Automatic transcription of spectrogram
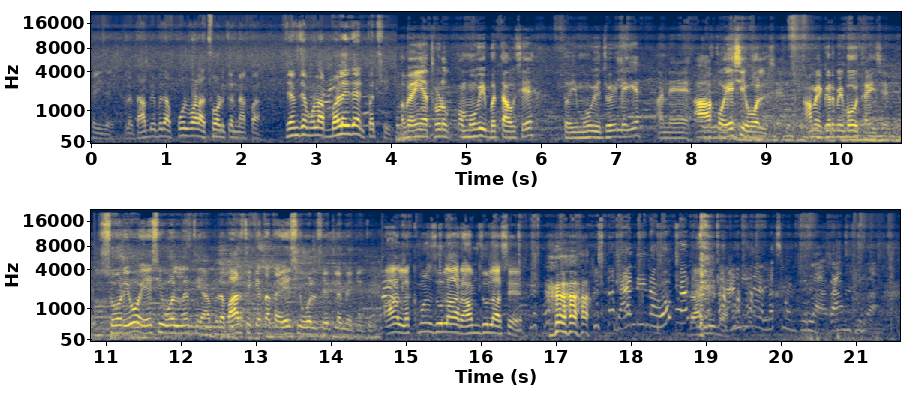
થઈ જાય. એટલે ધાબે બધા ફૂલવાળા છોડ કરી નાખવા. જેમ જેમ ઓલા બળી જાય ને પછી. હવે અહીંયા થોડુંક મૂવી બતાવશે. તો એ મૂવી જોઈ લઈએ. અને આ આખો એસી હોલ છે. આમે ગરમી બહુ થાય છે. સોરી હો એસી હોલ નથી. આ બધા બહારથી કહેતા હતા એસી હોલ છે એટલે મેં કીધું. આ લક્ષ્મણ ઝુલા રામ ઝુલા છે. દાંડીના હો. દાંડીના લક્ષ્મણ ઝુલા રામ ઝૂલા.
